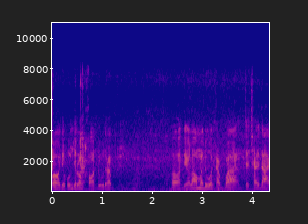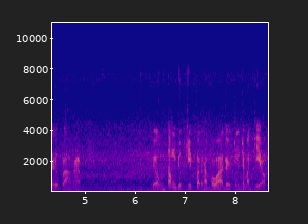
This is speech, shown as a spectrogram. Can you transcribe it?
ก็เดี๋ยวผมจะลองถอดดูนะครับ ก็เดี๋ยวเรามาดูกันครับว่าจะใช้ได้หรือเปล่านะครับ เดี๋ยวต้องหยุดคลิปก่อนนะครับ เพราะว่าเดี๋ยวผมจะบัดเกียร์ออก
